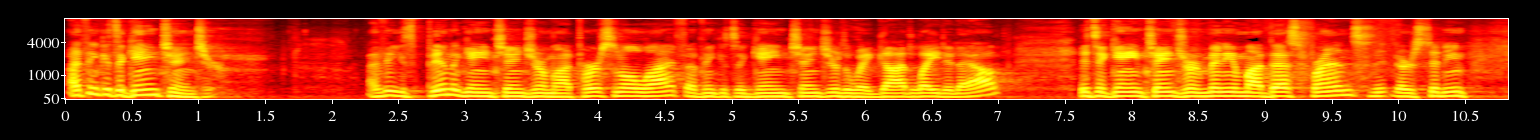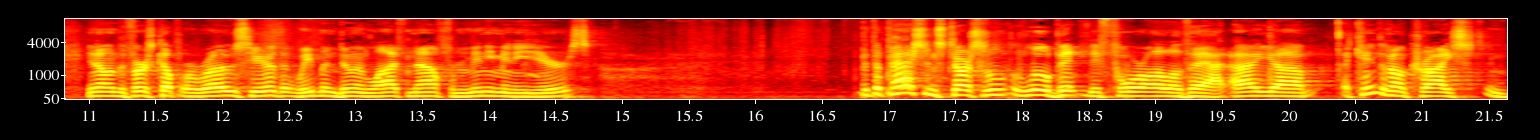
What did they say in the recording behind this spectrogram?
I think it's a game changer. I think it's been a game changer in my personal life. I think it's a game changer the way God laid it out. It's a game changer in many of my best friends that are sitting, you know, in the first couple of rows here that we've been doing life now for many, many years. But the passion starts a little bit before all of that. I, uh, I came to know Christ in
